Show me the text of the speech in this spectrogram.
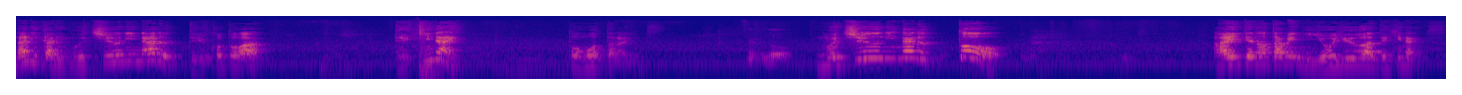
何かに夢中になるっていうことはできないと思ったらいいんです。夢中になると相手のために余裕はできないんです。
